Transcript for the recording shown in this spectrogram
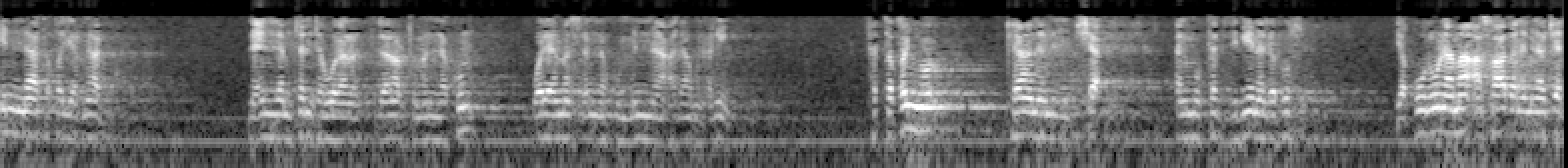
إنا تطيرنا بكم لئن لم تنتهوا لنرجمنكم وليمسنكم منا عذاب أليم. فالتطير كان من شأن المكذبين للرسل يقولون ما أصابنا من الجد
